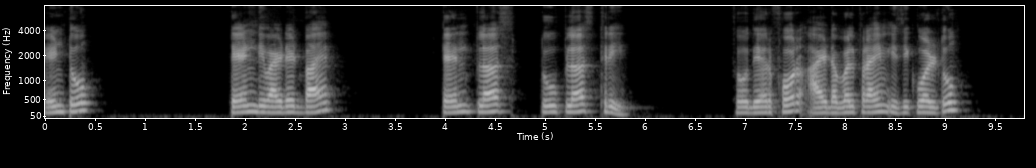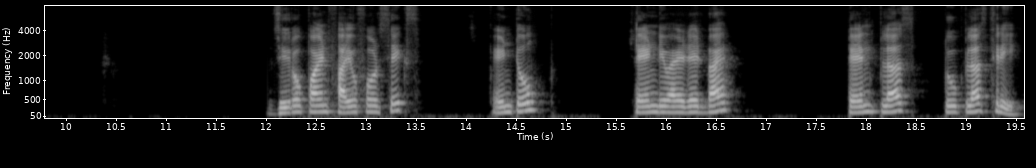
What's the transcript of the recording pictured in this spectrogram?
into 10 divided by 10 plus 2 plus 3. So therefore I double prime is equal to 0.546 into 10 divided by 10 plus 2 plus 3.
